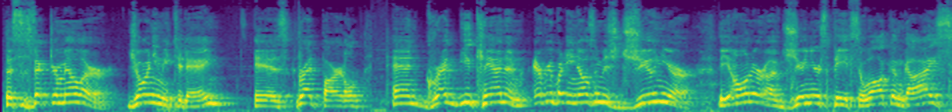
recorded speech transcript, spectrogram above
This is Victor Miller. Joining me today is Brett Bartle and Greg Buchanan. Everybody knows him as Junior, the owner of Junior's Pizza. Welcome, guys.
